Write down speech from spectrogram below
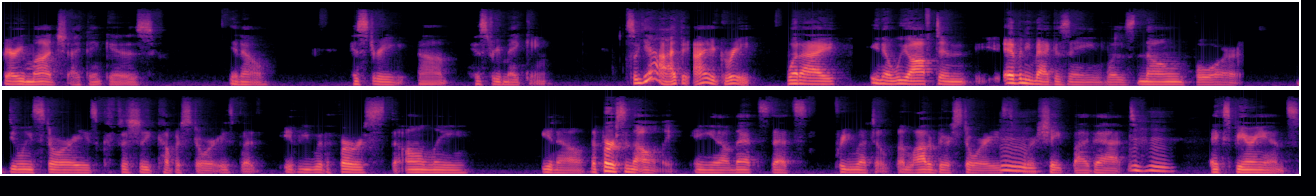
very much i think is you know history um, history making. So yeah i think i agree. What i you know, we often, Ebony Magazine was known for doing stories, especially cover stories, but if you were the first, the only, you know, the first and the only, and you know, that's, that's pretty much a, a lot of their stories mm. were shaped by that mm-hmm. experience.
